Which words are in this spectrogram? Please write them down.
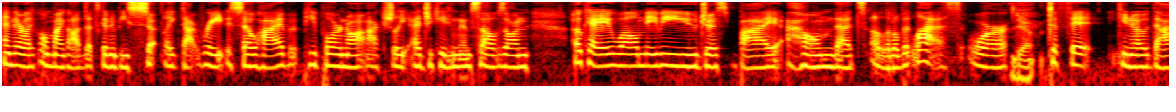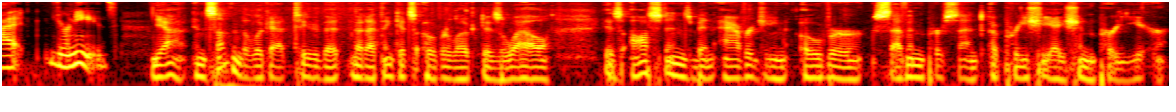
and they're like oh my god that's going to be so like that rate is so high but people are not actually educating themselves on okay well maybe you just buy a home that's a little bit less or Yep. to fit you know that your needs Yeah, and something to look at too that that I think it's overlooked as well is Austin's been averaging over 7% appreciation per year.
